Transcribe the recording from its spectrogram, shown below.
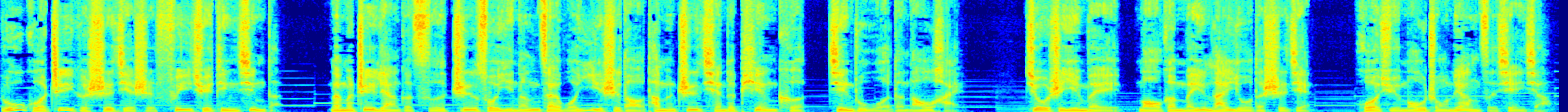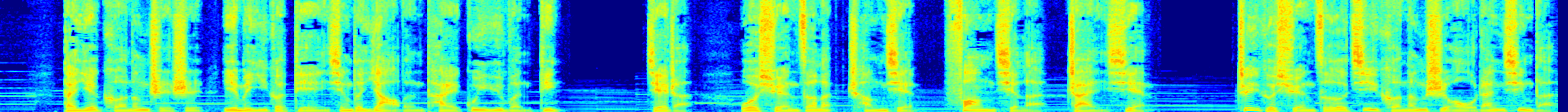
如果这个世界是非确定性的，那么这两个词之所以能在我意识到它们之前的片刻进入我的脑海，就是因为某个没来由的事件，或许某种量子现象，但也可能只是因为一个典型的亚稳态归于稳定。接着，我选择了呈现，放弃了展现。这个选择既可能是偶然性的，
